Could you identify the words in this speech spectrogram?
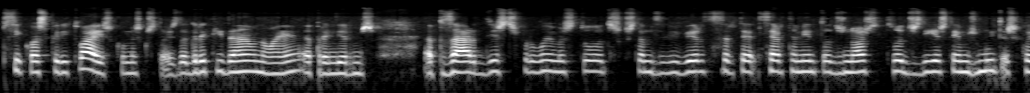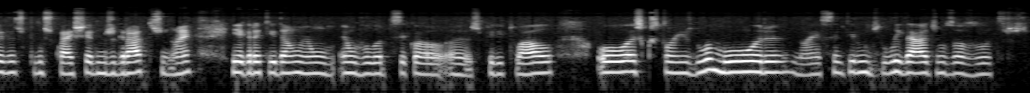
psicoespirituais, como as questões da gratidão, não é? Aprendermos, apesar destes problemas todos que estamos a viver, certamente todos nós, todos os dias, temos muitas coisas pelos quais sermos gratos, não é? E a gratidão é um, é um valor psicoespiritual, ou as questões do amor, não é? Sentirmos ligados uns aos outros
